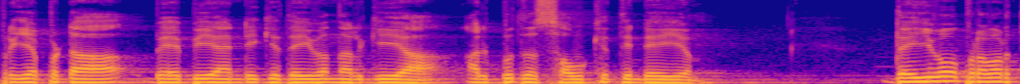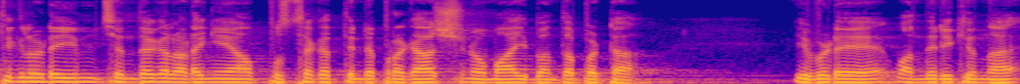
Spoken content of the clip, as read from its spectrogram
പ്രിയപ്പെട്ട ബേബി ആന്റിക്ക് ദൈവം നൽകിയ അത്ഭുത സൗഖ്യത്തിന്റെയും ദൈവപ്രവർത്തികളുടെയും ചിന്തകളടങ്ങിയ പുസ്തകത്തിന്റെ പ്രകാശനവുമായി ബന്ധപ്പെട്ട ഇവിടെ വന്നിരിക്കുന്ന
